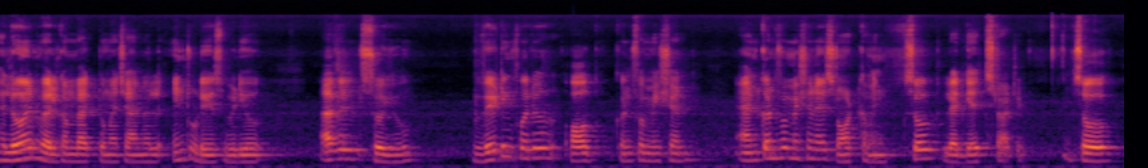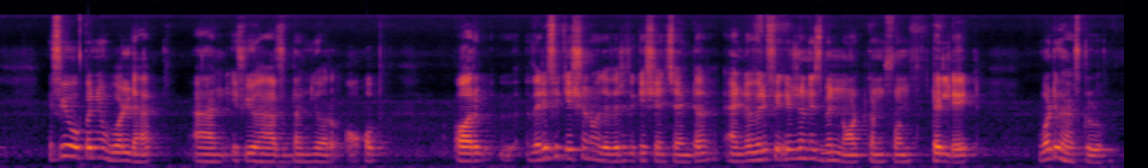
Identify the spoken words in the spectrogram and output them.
Hello and welcome back to my channel. In today's video, I will show you waiting for your Orb confirmation and confirmation is not coming. So let's get started. So if you open your World app and if you have done your Orb or verification or the verification center and the verification has been not confirmed till date, what do you have to do?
